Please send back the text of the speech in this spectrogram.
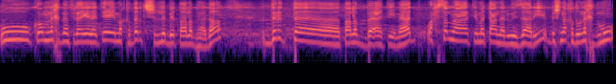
وكم نخدم في العيادة تاعي ما قدرتش نلبي طلب هذا. درت آه، طلب اعتماد وحصلنا على الاعتماد تاعنا الوزاري باش نقدروا نخدموا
